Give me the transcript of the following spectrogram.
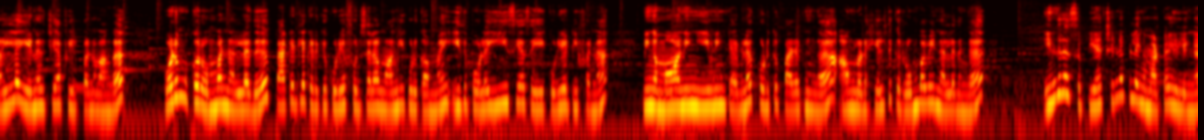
நல்ல எனர்ஜியாக ஃபீல் பண்ணுவாங்க. உடம்புக்கு ரொம்ப நல்லது. பேக்கெட்டில் கிடைக்கக்கூடிய ஃபுட்ஸ் எல்லாம் வாங்கி கொடுக்காம இது போல் ஈஸியாக செய்யக்கூடிய டிஃபனை நீங்கள் மார்னிங் ஈவினிங் டைமில் கொடுத்து பழகுங்க. அவங்களோட ஹெல்த்துக்கு ரொம்பவே நல்லதுங்க. இந்த ரெசிப்பியை சின்ன பிள்ளைங்க மட்டும் இல்லைங்க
